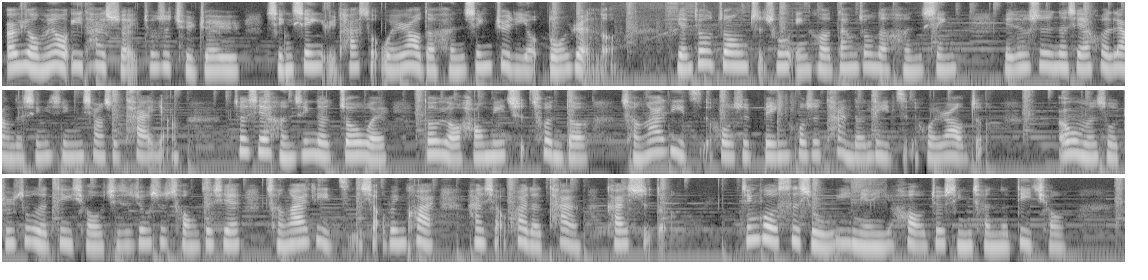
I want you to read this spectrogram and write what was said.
而有没有液态水，就是取决于行星与它所围绕的恒星距离有多远了。研究中指出，银河当中的恒星，也就是那些会亮的星星，像是太阳，这些恒星的周围都有毫米尺寸的尘埃粒子，或是冰，或是碳的粒子围绕着。而我们所居住的地球，其实就是从这些尘埃粒子、小冰块和小块的碳开始的。经过四十五亿年以后，就形成了地球。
